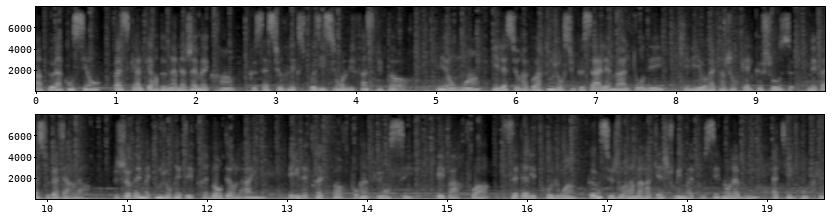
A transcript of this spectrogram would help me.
Un peu inconscient, Pascal Cardona n'a jamais craint que sa surexposition lui fasse du tort. Néanmoins, il assure avoir toujours su que ça allait mal tourner, qu'il y aurait un jour quelque chose, mais pas ce bazar-là. Jerem a toujours été très borderline. Et il est très fort pour influencer. Et parfois, c'est aller trop loin, comme ce jour à Marrakech où il m'a poussé dans la boue, a-t-il conclu.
